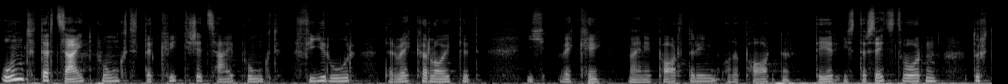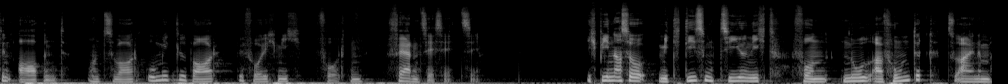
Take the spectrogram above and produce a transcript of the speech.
Und der Zeitpunkt, der kritische Zeitpunkt, 4 Uhr, der Wecker läutet, ich wecke meine Partnerin oder Partner, der ist ersetzt worden durch den Abend, und zwar unmittelbar bevor ich mich vor den Fernseher setze. Ich bin also mit diesem Ziel nicht von 0 auf 100 zu einem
